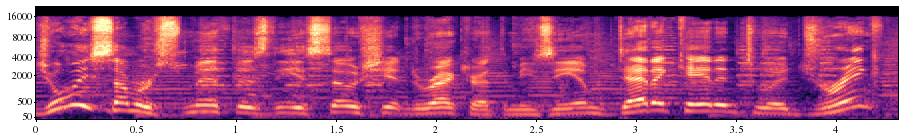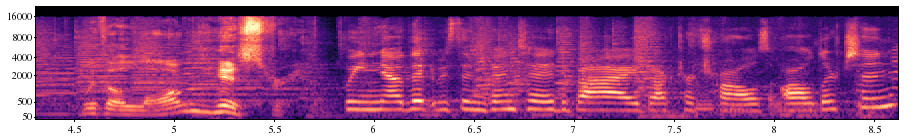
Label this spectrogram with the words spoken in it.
Joy Summer Smith is the associate director at the museum, dedicated to a drink with a long history. We know that it was invented by Dr. Charles Alderton.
